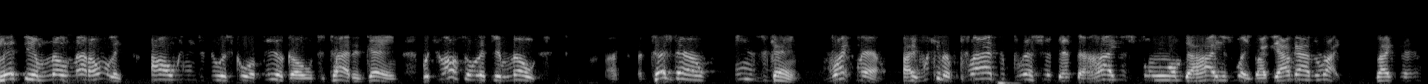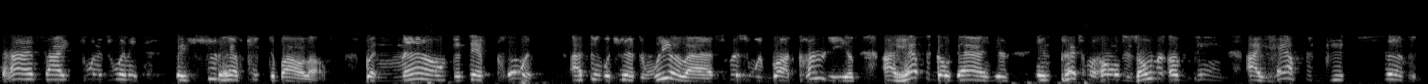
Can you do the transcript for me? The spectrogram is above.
let them know not only all we need to do is score a field goal to tie this game, but you also let them know a, a touchdown ends the game right now. Like we can apply the pressure that the highest form, the highest way. Like y'all guys are right. Like in hindsight, 2020, they should have kicked the ball off. But now at that point, I think what you have to realize, especially with Brock Purdy, is I have to go down here, and Patrick Mahomes is on the other. I have to get seven.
